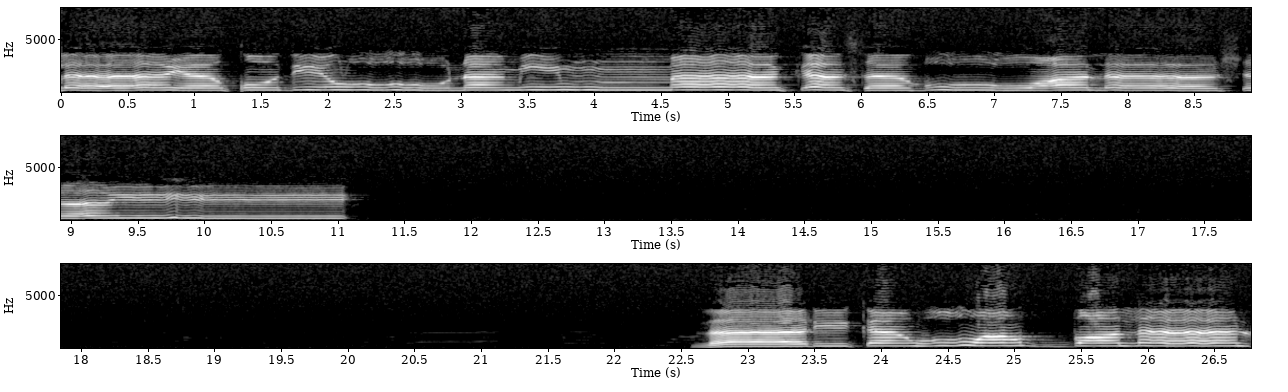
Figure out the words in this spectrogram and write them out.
لا يقدرون مما كسبوا على شيء ذلك هو الضلال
